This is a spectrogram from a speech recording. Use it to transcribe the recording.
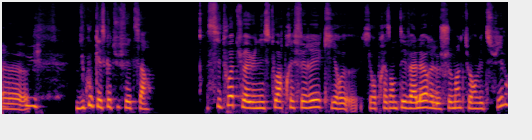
Euh, du coup, qu'est-ce que tu fais de ça? Si toi, tu as une histoire préférée qui, représente tes valeurs et le chemin que tu as envie de suivre,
